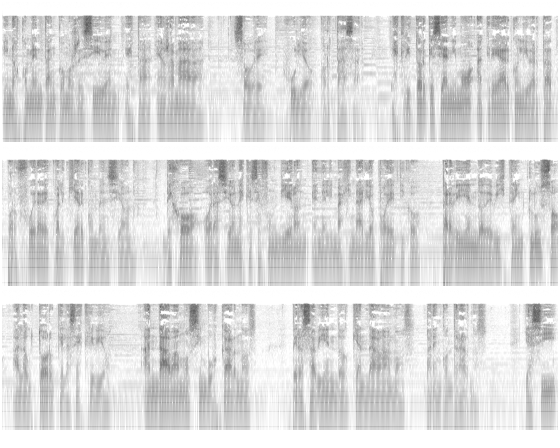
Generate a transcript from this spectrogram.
Y nos comentan cómo reciben esta enramada sobre Julio Cortázar, escritor que se animó a crear con libertad por fuera de cualquier convención. Dejó oraciones que se fundieron en el imaginario poético, perdiendo de vista incluso al autor que las escribió. Andábamos sin buscarnos, pero sabiendo que andábamos para encontrarnos. Y así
